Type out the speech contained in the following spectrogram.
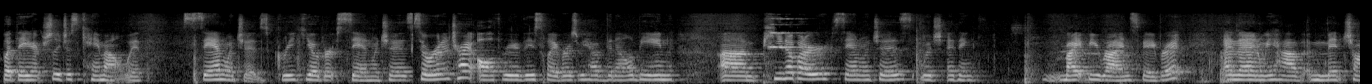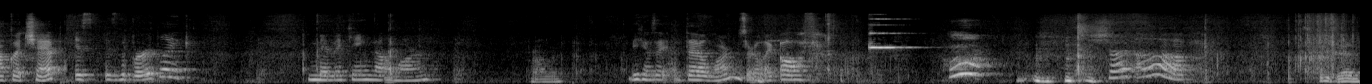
but they actually just came out with sandwiches, Greek yogurt sandwiches. So we're gonna try all three of these flavors. We have vanilla bean, um, peanut butter sandwiches, which I think might be Ryan's favorite. And then we have mint chocolate chip. Is, is the bird like mimicking the alarm? Probably. Because it, the alarms are like off. Shut up. Pretty good.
